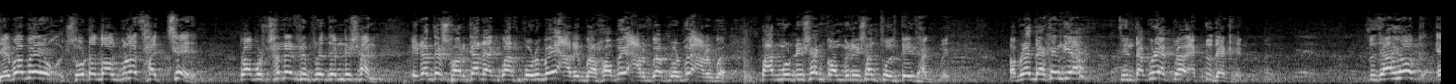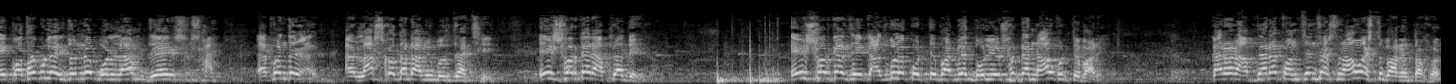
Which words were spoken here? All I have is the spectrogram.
যেভাবে ছোট দলগুলো থাকছে প্রপোর্শনাল রিপ্রেজেন্টেশন এটাতে সরকার একবার পড়বে, আরেকবার হবে, আরেকবার পড়বে, আরেকবার পারমুটেশন কম্বিনেশন চলতেই থাকবে। আপনারা দেখেন গিয়া, চিন্তা করে একটু একটু দেখেন। তো যাই হোক, এই কথাগুলো এই জন্য বললাম যে এখন লাস্ট কথাটা আমি বলতে চাচ্ছি, এই সরকার আপনাদের এই সরকার যে কাজগুলো করতে পারবে, দলীয় সরকার নাও করতে পারে। কারণ আপনারা কনসেনসাস নাও আসতে পারেন তখন।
